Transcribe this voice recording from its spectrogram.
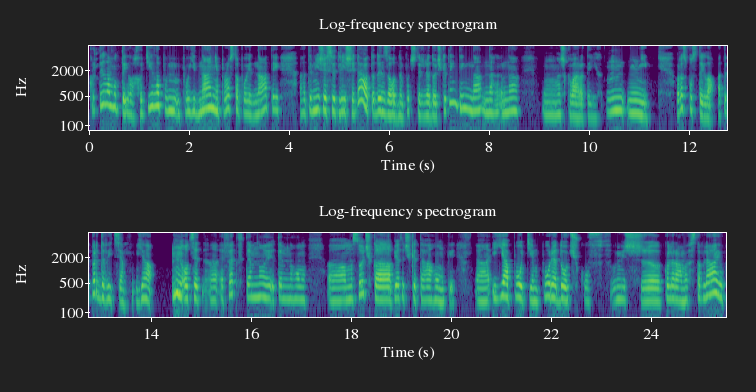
крутила мотила, хотіла поєднання, просто поєднати е, темніший світліший. Да, от один за одним по чотири рядочки тинь-тинь на, на, на шкварити їх. Ні. Розпустила. А тепер дивіться, я оце е, ефект темної, темного е, мисочка, п'яточки та гумки. Е, І я потім по рядочку між кольорами вставляю,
